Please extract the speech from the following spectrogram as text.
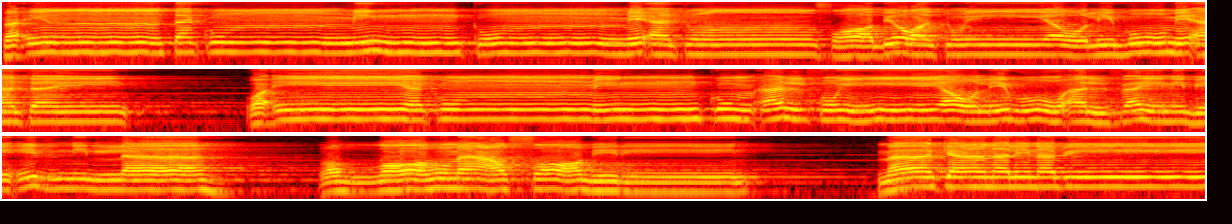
فان تكن منكم مئه صابره يغلبوا مئتين وان يكن منكم الف يغلبوا الفين باذن الله والله مع الصابرين ما كان لنبي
